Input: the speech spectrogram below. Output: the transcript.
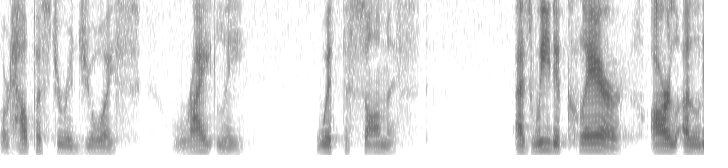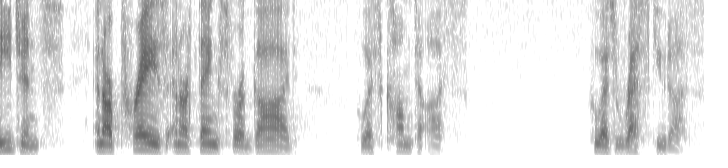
Lord, help us to rejoice rightly with the psalmist as we declare our allegiance and our praise and our thanks for a God who has come to us, who has rescued us,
